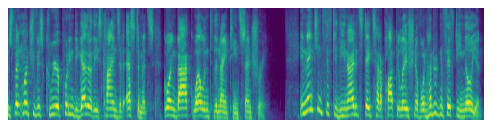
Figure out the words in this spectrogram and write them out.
who spent much of his career putting together these kinds of estimates going back well into the 19th century. In 1950, the United States had a population of 150 million,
